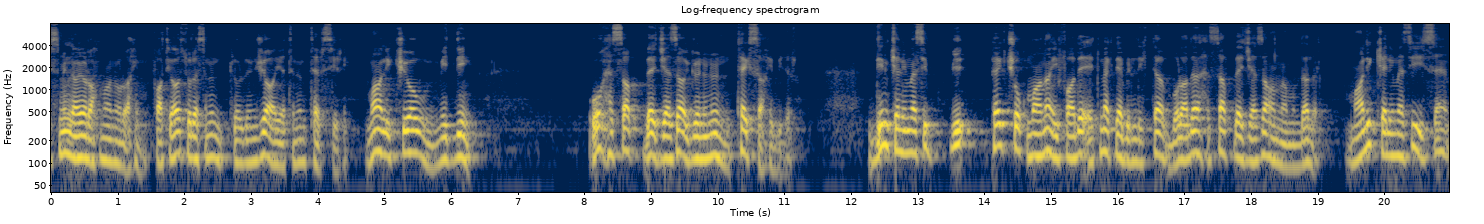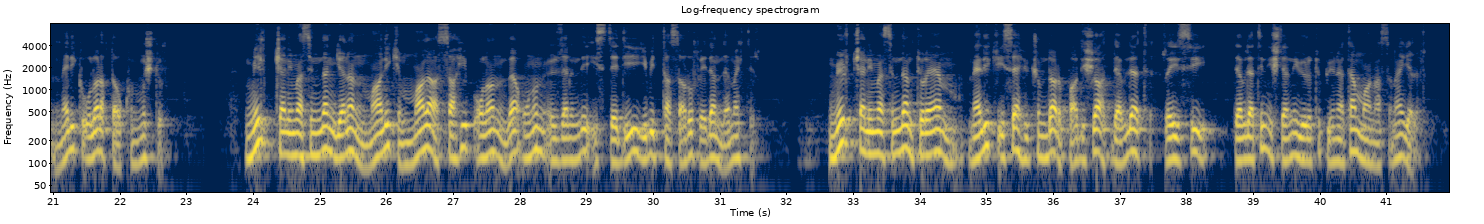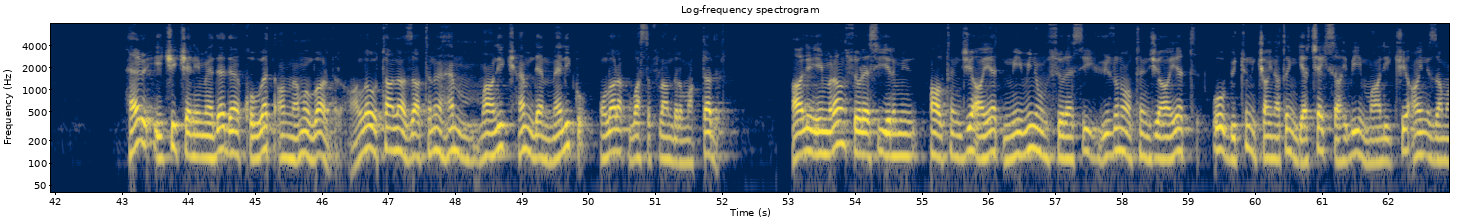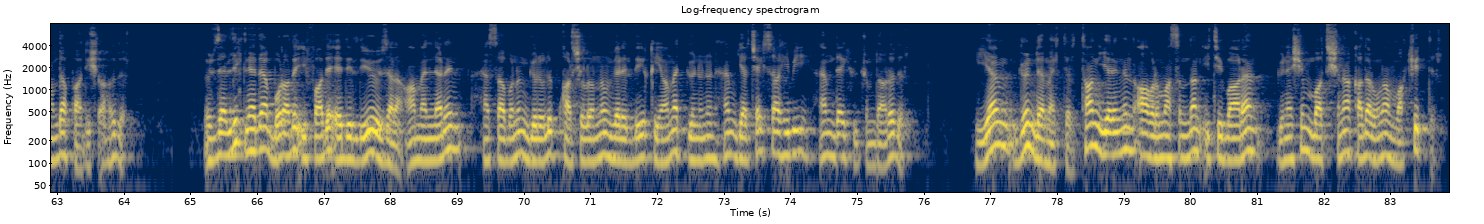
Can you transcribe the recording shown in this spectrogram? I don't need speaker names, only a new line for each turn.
Bismillahirrahmanirrahim. Fatiha suresinin dördüncü ayetinin tefsiri. Malik Middin. O hesap ve ceza gününün tek sahibidir. Din kelimesi bir pek çok mana ifade etmekle birlikte burada hesap ve ceza anlamındadır. Malik kelimesi ise melik olarak da okunmuştur. Milk kelimesinden gelen malik mala sahip olan ve onun üzerinde istediği gibi tasarruf eden demektir. Mülk kelimesinden türeyen melik ise hükümdar, padişah, devlet, reisi, devletin işlerini yürütüp yöneten manasına gelir. Her iki kelimede de kuvvet anlamı vardır. Allahu Teala zatını hem malik hem de melik olarak vasıflandırmaktadır. Ali İmran suresi 26. ayet, Miminun suresi 116. ayet o bütün kainatın gerçek sahibi maliki aynı zamanda padişahıdır. Özellikle de burada ifade edildiği üzere amellerin hesabının görülüp karşılığının verildiği kıyamet gününün hem gerçek sahibi hem de hükümdarıdır. Yem gün demektir. Tan yerinin ağırmasından itibaren güneşin batışına kadar olan vakittir.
